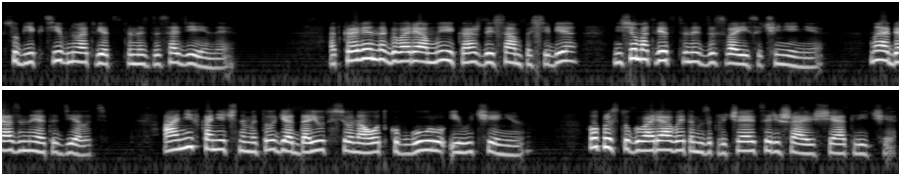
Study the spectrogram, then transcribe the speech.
субъективную ответственность за содеянное. Откровенно говоря, мы, каждый сам по себе, несем ответственность за свои сочинения. Мы обязаны это делать. А они в конечном итоге отдают все на откуп гуру и учению. Попросту говоря, в этом заключается решающее отличие.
